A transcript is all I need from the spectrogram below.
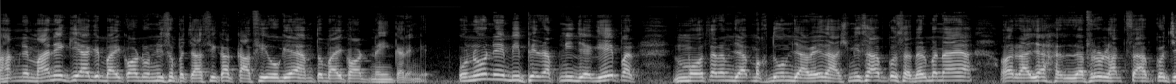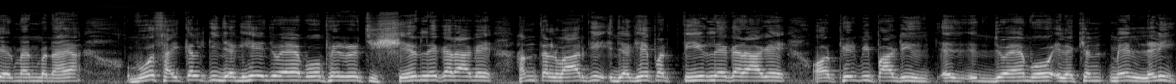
हमने माने किया कि बाइकआउट उन्नीस का काफ़ी हो गया, हम तो बाइकआउट नहीं करेंगे। उन्होंने भी फिर अपनी जगह पर मोहतरम जा, मखदूम जावेद हाशमी साहब को सदर बनाया और राजा जफरुल हक साहब को चेयरमैन बनाया। वो साइकिल की जगह जो है वो फिर शेर लेकर आ गए। हम तलवार की जगह पर तीर लेकर आ गए और फिर भी पार्टी जो है वो इलेक्शन में लड़ी।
